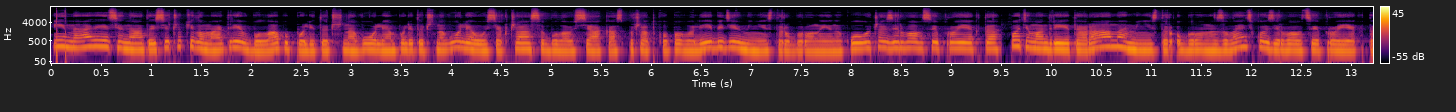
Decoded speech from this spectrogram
і навіть на тисячу кілометрів була б політична воля. Політична воля усяк часу була всяка. Спочатку Павло Лєбідєв, міністр оборони Януковича, зірвав цей проєкт. Потім Андрій Таран, міністр оборони Зеленського, зірвав цей проєкт.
